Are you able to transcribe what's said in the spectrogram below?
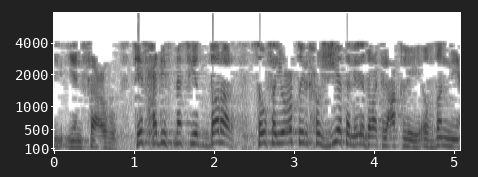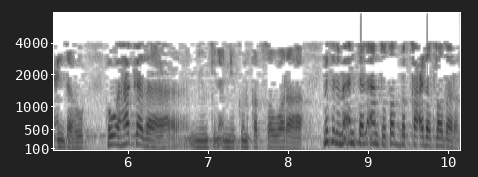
ينفعه؟ كيف حديث نفي الضرر سوف يعطي الحجية للإدراك العقلي الظني عنده؟ هو هكذا يمكن أن يكون قد صورها. مثل ما أنت الآن تطبق قاعدة لا ضرر.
